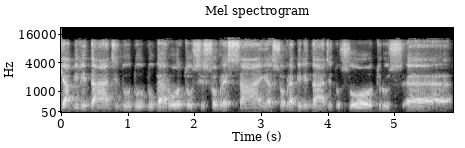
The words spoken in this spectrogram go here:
que a habilidade do, do, do, garoto se sobressaia sobre a habilidade dos outros. É,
